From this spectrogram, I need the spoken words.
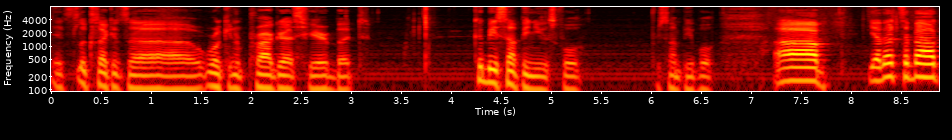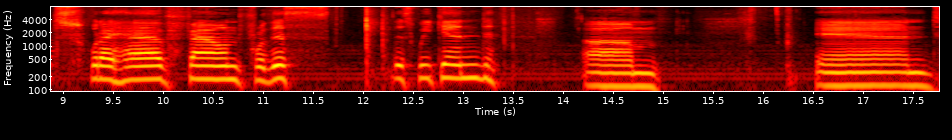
It looks like it's a work in progress here, but could be something useful for some people. Uh, yeah, that's about what I have found for this this weekend. Um, and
